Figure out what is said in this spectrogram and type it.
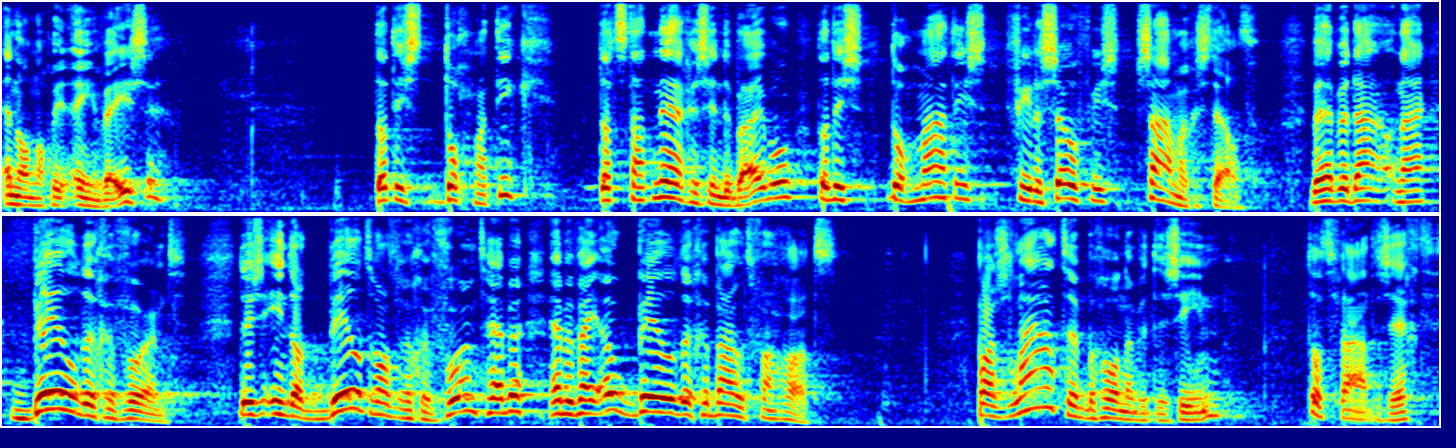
en dan nog in één wezen. Dat is dogmatiek. Dat staat nergens in de Bijbel. Dat is dogmatisch, filosofisch samengesteld. We hebben daarnaar beelden gevormd. Dus in dat beeld wat we gevormd hebben, hebben wij ook beelden gebouwd van God. Pas later begonnen we te zien dat vader zegt,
